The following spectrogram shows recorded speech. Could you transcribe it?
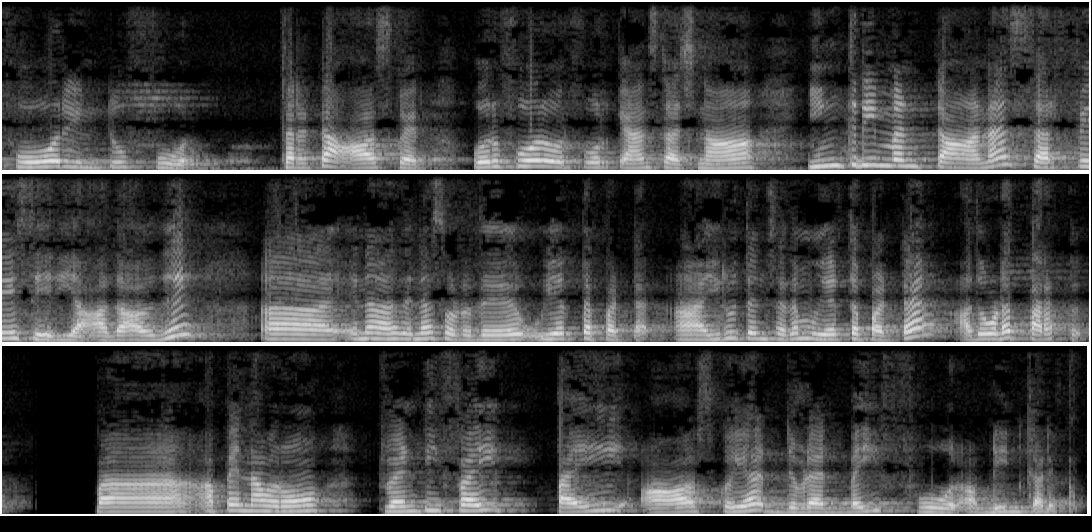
four into four கரெக்டாக ஆர் ஸ்கொயர் ஒரு ஃபோர் ஒரு ஃபோர் கேன்சல் ஆச்சுன்னா இன்க்ரிமெண்ட்டான சர்ஃபேஸ் ஏரியா அதாவது என்ன என்ன சொல்கிறது உயர்த்தப்பட்ட இருபத்தஞ்சு சதம் உயர்த்தப்பட்ட அதோட பரப்பு. அப்போ என்ன வரும்? Twenty five pi r square divide by four அப்படின்னு கிடைக்கும்.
